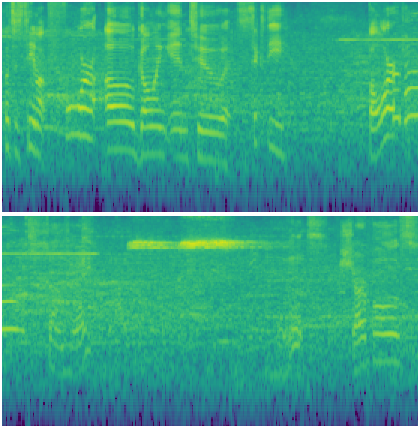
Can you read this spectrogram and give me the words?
puts his team up 4-0 going into 64 pounds? Sounds right. It's Sharples,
